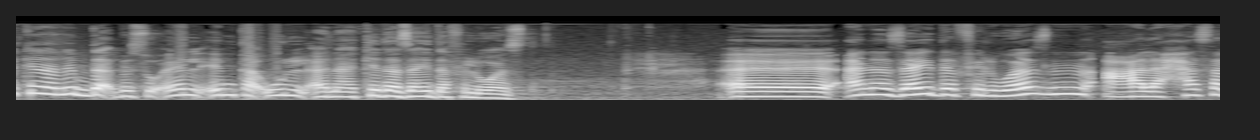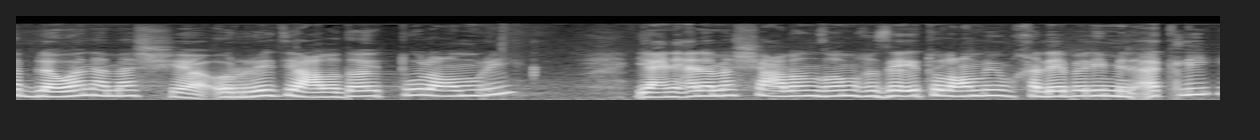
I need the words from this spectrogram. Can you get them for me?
خلينا كده نبدأ بسؤال. إمتى أقول أنا كده زايدة في الوزن؟ آه أنا زايدة في الوزن على حسب لو أنا ماشية already على diet طول عمري. يعني أنا ماشية على نظام غذائي طول عمري ومخليه بالي من أكلي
